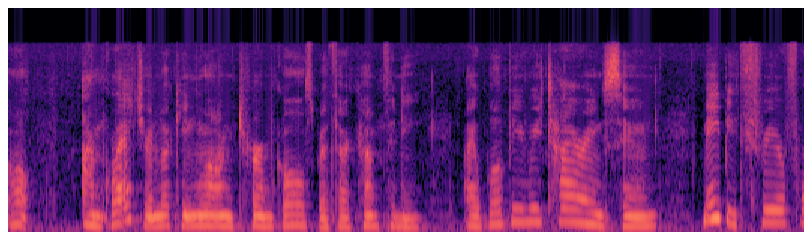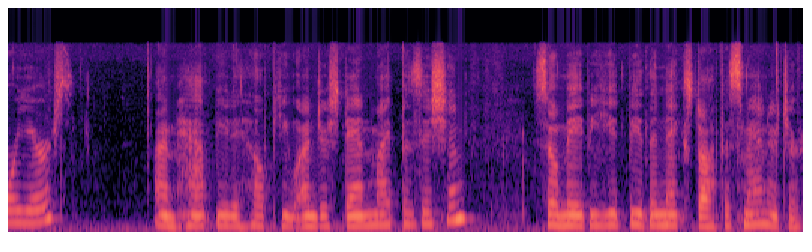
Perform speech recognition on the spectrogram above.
Oh, I'm glad you're looking long-term goals with our company. I will be retiring soon, maybe three or four years. I'm happy to help you understand my position, so maybe you'd be the next office manager.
